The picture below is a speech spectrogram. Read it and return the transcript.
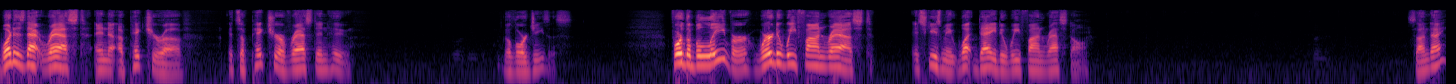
What is that rest and a picture of? It's a picture of rest in who? The Lord Jesus. For the believer, where do we find rest? Excuse me, what day do we find rest on? Sunday?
